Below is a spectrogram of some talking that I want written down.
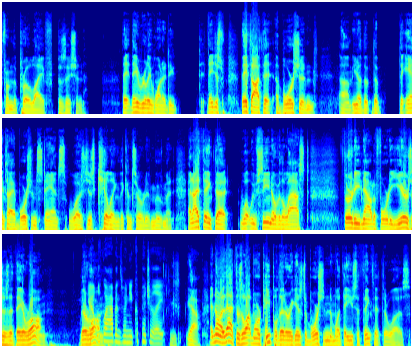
from the pro-life position. They they really wanted to they just they thought that abortion um, you know the the the anti-abortion stance was just killing the conservative movement. And I think that what we've seen over the last 30 now to 40 years is that they are wrong. They're yeah, wrong. look what happens when you capitulate. Yeah. And not only that, there's a lot more people that are against abortion than what they used to think that there was.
